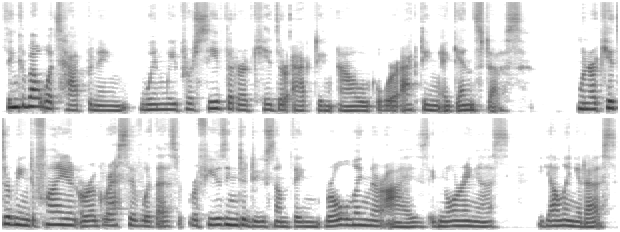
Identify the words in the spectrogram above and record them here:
Think about what's happening when we perceive that our kids are acting out or acting against us. When our kids are being defiant or aggressive with us, refusing to do something, rolling their eyes, ignoring us, yelling at us,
